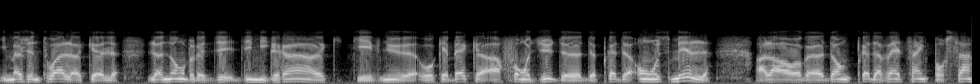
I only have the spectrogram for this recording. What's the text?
imagine-toi que le, nombre d'immigrants euh, qui, est venu au Québec a fondu de, près de 11 000, alors donc près de 25%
